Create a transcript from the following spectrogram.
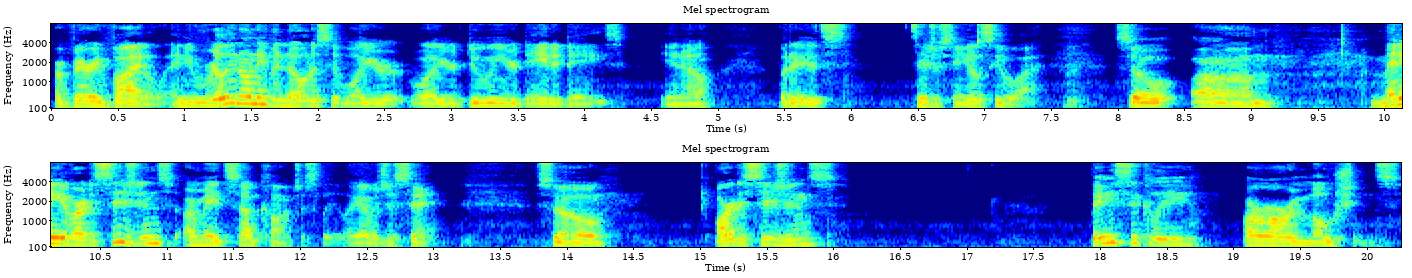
are very vital, and you really don't even notice it while you're while you're doing your day to days, you know. But it's it's interesting. You'll see why. So um, many of our decisions are made subconsciously, like I was just saying. So our decisions basically are our emotions,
